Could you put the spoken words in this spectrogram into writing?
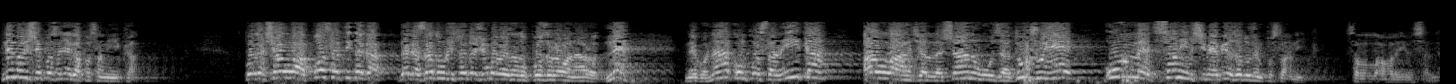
Nema više posle njega poslanika. Koga će Allah poslati da ga, da ga zaduži s određenim obavezno da upozorava narod. Ne nego nakon poslanika Allah Đalešanuhu zadužuje ummet s onim čim je bio zadužen poslanik. Sallallahu alaihi wa sallam.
